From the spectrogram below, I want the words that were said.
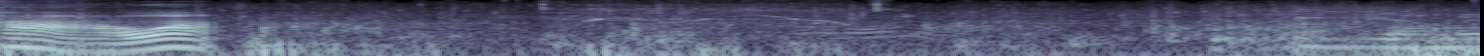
ขาวๆอะเอียงไหม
